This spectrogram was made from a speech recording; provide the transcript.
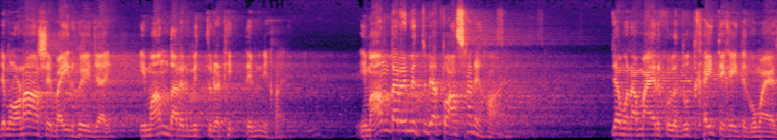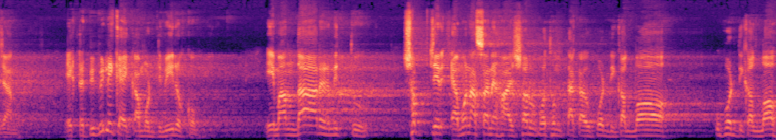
যেমন অনায়াসে বাইর হয়ে যায়, ইমানদারের মৃত্যুটা ঠিক তেমনি হয়। ইমানদারের মৃত্যুটা এত আসানে হয়। যেমন মায়ের কোলে দুধ খাইতে খাইতে ঘুমায় যান, একটা পিপিলিকায় কামড় দিবে এরকম। ইমানদারের মৃত্যু সবচেয়ে এমন আসানে হয়, সর্বপ্রথম তাকা উপর দিকে উপর দিকে আল্লাহ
